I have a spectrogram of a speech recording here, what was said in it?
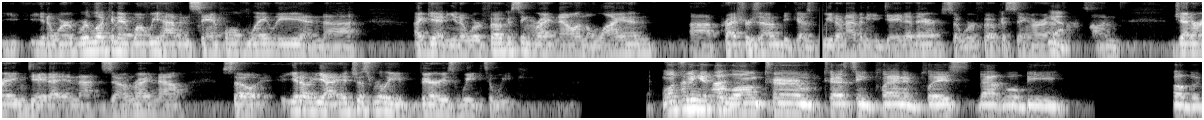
you, you know, we're, we're looking at what we haven't sampled lately. And uh, again, you know, we're focusing right now on the Lyon uh, pressure zone because we don't have any data there. So we're focusing our Yeah. efforts on generating data in that zone right now. So, you know, yeah, it just really varies week to week. Once I we mean, get the I- long-term testing plan in place, that will be public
